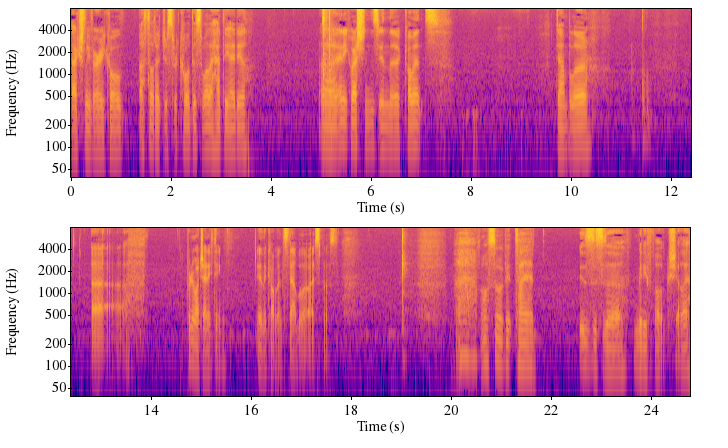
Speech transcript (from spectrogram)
actually very cold. I thought I'd just record this while I had the idea. Uh, any questions in the comments down below? Uh, pretty much anything in the comments down below, I suppose. I'm also a bit tired. Is this a mini vlog, shall I?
